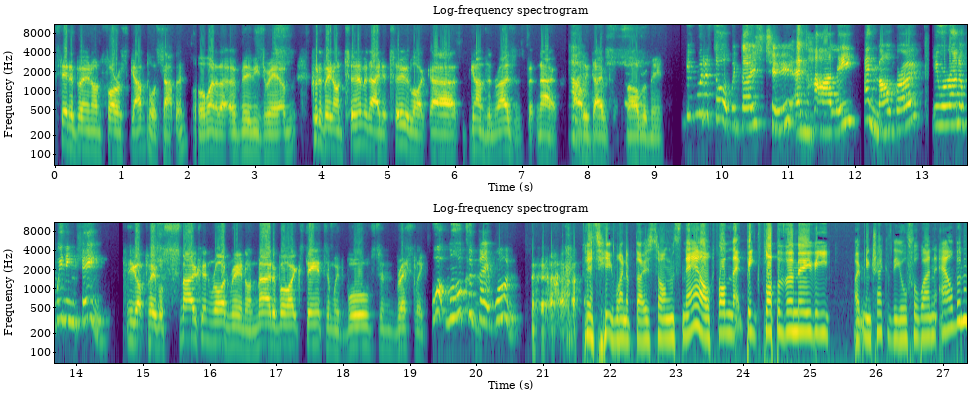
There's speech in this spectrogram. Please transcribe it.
Instead of being on Forrest Gump or something, or one of the uh, movies around, um, could have been on Terminator too, like uh, Guns and Roses, but no, oh. Harley Davidson, Marlboro Man. You would have thought with those two and Harley and Marlboro, you were on a winning thing. You got people smoking, riding around on motorbikes, dancing with wolves, and wrestling. What more could they want? Let's hear one of those songs now from that big flop of a movie. Opening track of the All for One album,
